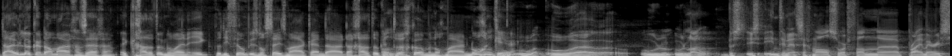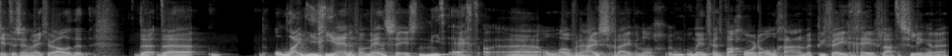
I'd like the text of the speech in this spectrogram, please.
duidelijker dan maar gaan zeggen. Ik ga het ook nog en ik wil die filmpjes nog steeds maken en daar, daar gaat het ook in terugkomen nog maar nog een keer. Hoe, hoe, hoe, eh, hoe, hoe lang is internet zeg maar een soort van eh, primary citizen, weet je wel? De, de, de, de online hygiëne van mensen is niet echt eh, om over naar huis te schrijven nog. Hoe, hoe mensen met wachtwoorden omgaan, met privégegevens laten slingeren.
